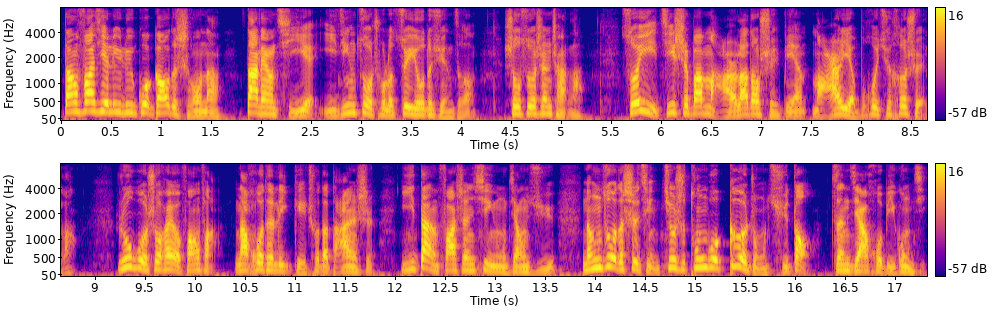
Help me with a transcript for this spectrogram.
当发现利率过高的时候呢，大量企业已经做出了最优的选择，收缩生产了。所以，即使把马儿拉到水边，马儿也不会去喝水了。如果说还有方法，那霍特利给出的答案是：一旦发生信用僵局，能做的事情就是通过各种渠道增加货币供给。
